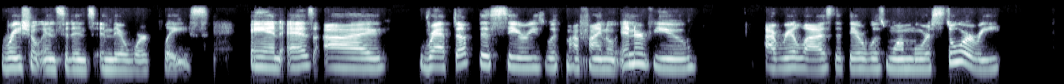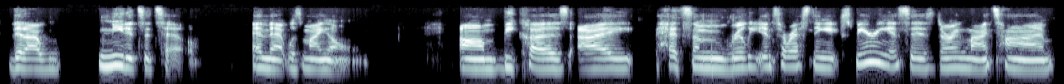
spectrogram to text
racial incidents in their workplace. And as I wrapped up this series with my final interview, I realized that there was one more story that I needed to tell, and that was my own. Um, because I had some really interesting experiences during my time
